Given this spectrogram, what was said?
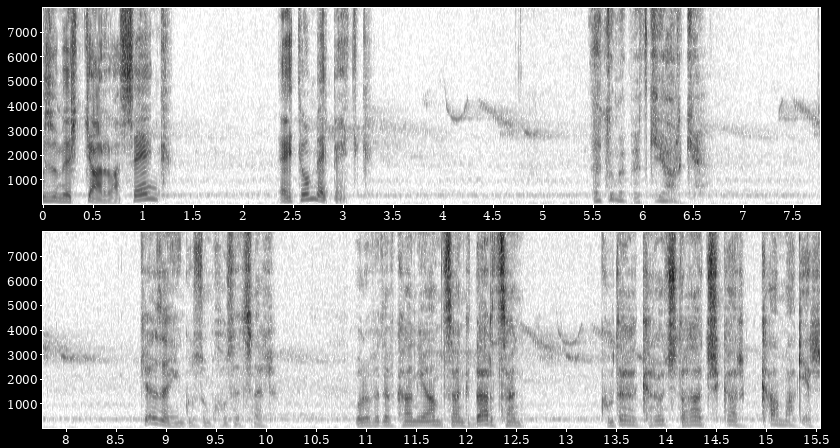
Ուզում ես ճառասենք։ Էդում է պետք։ Էդում է պետք իհարկե։ Քեզ էինք ուզում խոսեցնել, որովհետև քանի անցանք դարձանք, քուտեղը քրոջ տղա չկար, կամակ էր։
